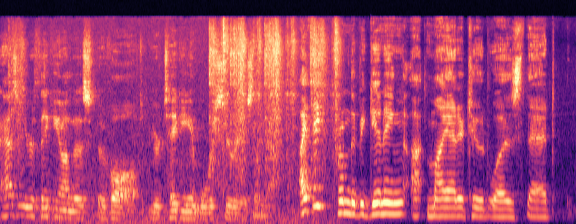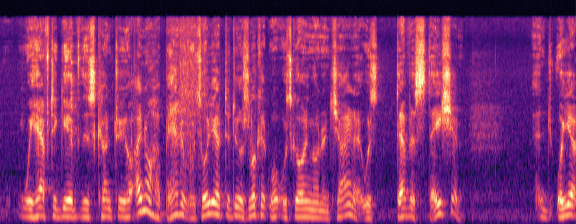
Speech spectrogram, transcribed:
Hasn't your thinking on this evolved? You're taking it more seriously now. I think from the beginning, uh, my attitude was that we have to give this country. I know how bad it was. All you have to do is look at what was going on in China. It was devastation. And well, yeah,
